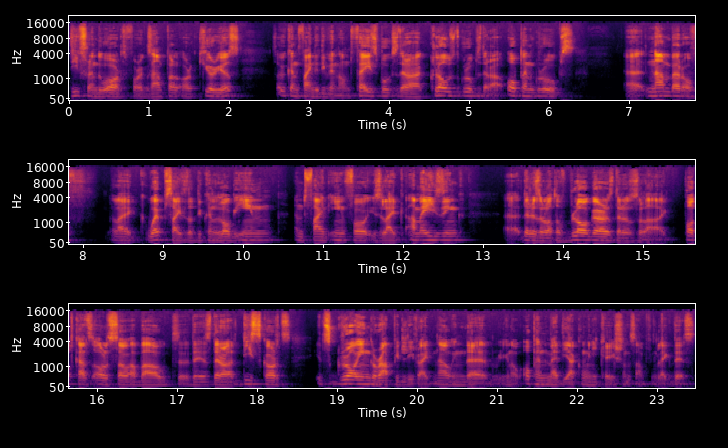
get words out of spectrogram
different world, for example, or curious. So you can find it even on Facebook. There are closed groups, there are open groups. A number of like websites that you can log in and find info is like amazing. Uh, there is a lot of bloggers. There is like podcasts also about uh, this. There are discords. It's growing rapidly right now in the you know open media communication, something like this.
